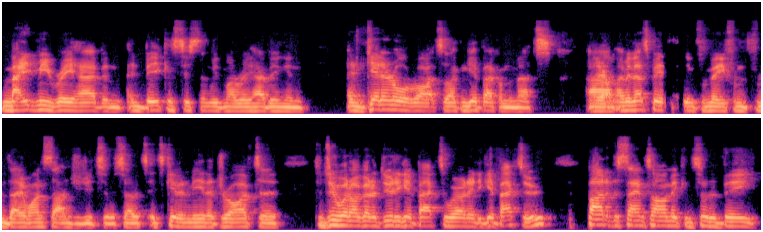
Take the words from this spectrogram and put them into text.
made me rehab and, and be consistent with my rehabbing and and get it all right so I can get back on the mats. Um, Yeah. I mean, that's been the thing for me from from day one starting jiu-jitsu. So it's it's given me the drive to to do what I got to do to get back to where I need to get back to. But at the same time, it can sort of be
